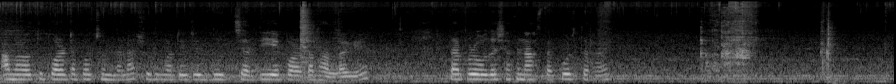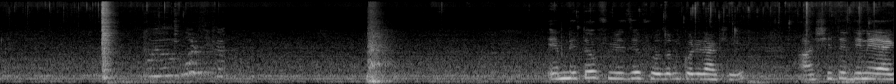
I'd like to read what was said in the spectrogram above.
আমার অত পরোটা পছন্দ না, শুধুমাত্র এই যে দুধ চা দিয়ে পরোটা ভালো লাগে। তারপরে ওদের সাথে নাস্তা করতে হয়। এমনিতেও ফ্রিজে ফ্রোজন করে রাখি। আর শীতের দিনে এক,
